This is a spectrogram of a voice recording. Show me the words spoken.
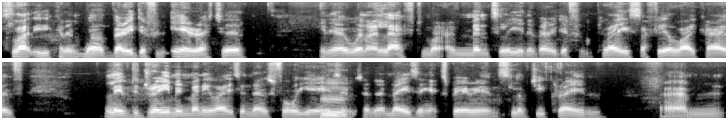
slightly kind of well, very different era to you know when I left. I'm mentally in a very different place. I feel like I've lived a dream in many ways in those four years. Mm. It was an amazing experience. Loved Ukraine. Um,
